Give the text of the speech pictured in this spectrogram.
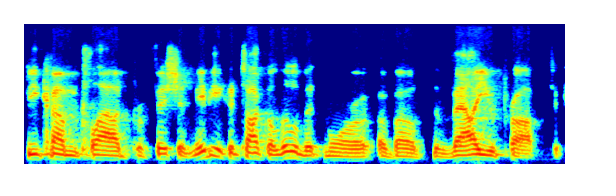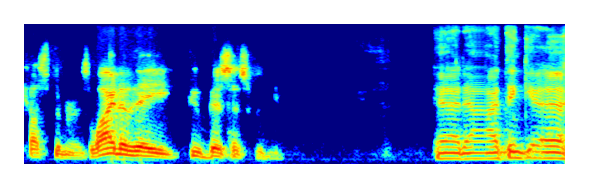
become cloud proficient. Maybe you could talk a little bit more about the value prop to customers. Why do they do business with you? Yeah, I think uh,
